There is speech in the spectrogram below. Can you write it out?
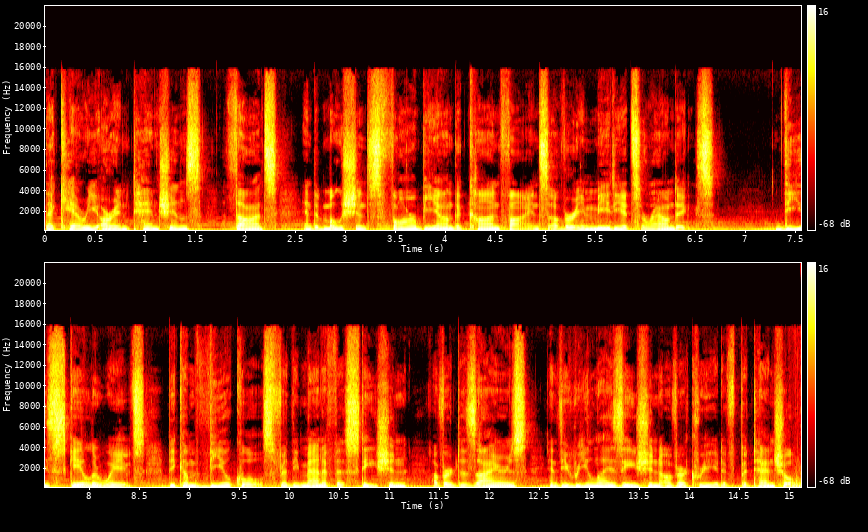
that carry our intentions, thoughts, and emotions far beyond the confines of our immediate surroundings. These scalar waves become vehicles for the manifestation of our desires and the realization of our creative potential.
